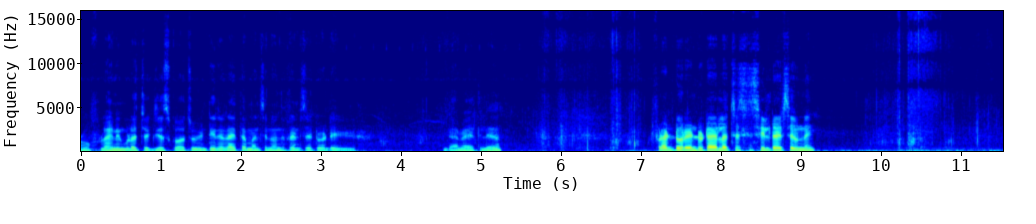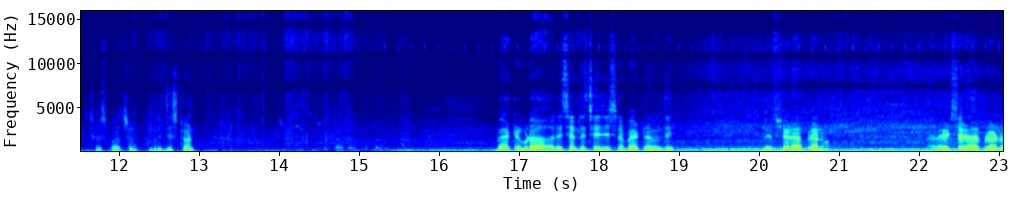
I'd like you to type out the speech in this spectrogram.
రూఫ్ లైనింగ్ కూడా చెక్ చేసుకోవచ్చు. ఇంటీరియర్ అయితే మంచిగా ఉంది ఫ్రెండ్స్. ఎటువంటి డ్యామేజ్ అయితే లేదు. ఫ్రంట్ రెండు టైర్లు వచ్చేసి సీల్ టైర్స్ ఉన్నాయి. చూసుకోవచ్చు. బ్రిడ్జ్ స్టోన్. బ్యాటరీ కూడా రీసెంట్లీ చేంజ్ చేసిన బ్యాటరీ ఉంది. Left side apron right side apron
